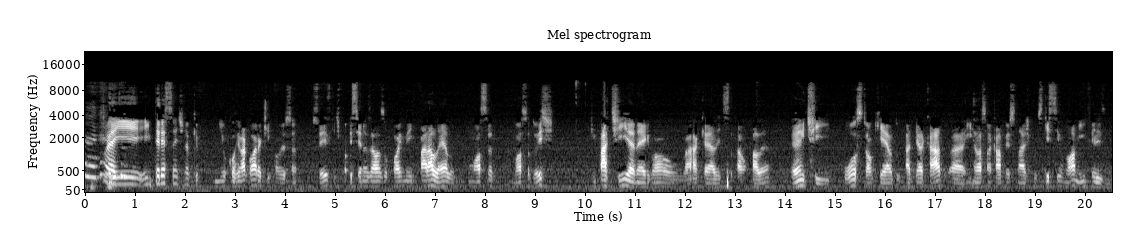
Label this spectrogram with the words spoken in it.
É, e, e interessante, né? Porque me ocorreu agora aqui conversando com vocês que tipo, as cenas elas ocorrem meio em paralelo. Mostra, mostra dois empatia, né? Igual a Raquel e a estavam falando, anti-posto ao que é o do patriarcado, ah, em relação àquela personagem que eu esqueci o nome, infelizmente,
